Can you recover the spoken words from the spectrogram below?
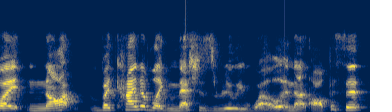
but not but kind of like meshes really well in that opposite.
